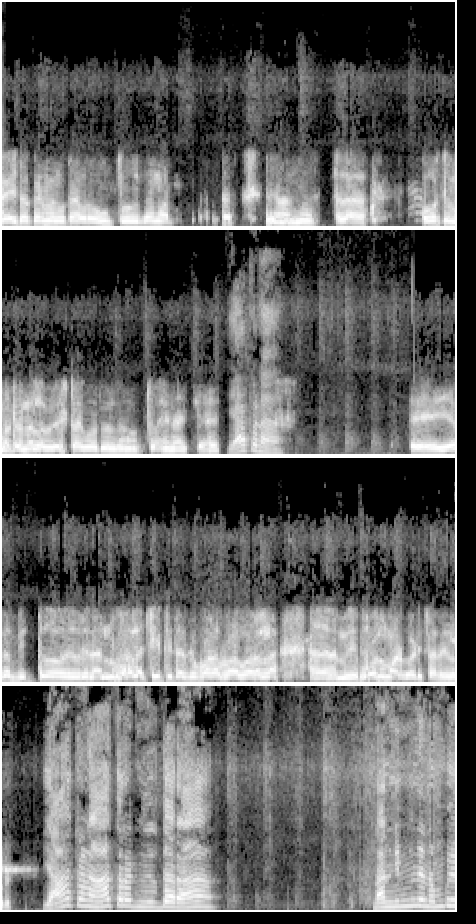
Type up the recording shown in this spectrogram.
ಕೈ ತೊಕೊಂಡ್ ಮೇಲೆ ಊಟ ಅವ್ರು ಊಟ ಇದು ಮಾಡ್ ಎಲ್ಲ ಪೂರ್ತಿ ಮಟನ್ ಎಲ್ಲ ವೇಸ್ಟ್ ಆಗ್ಬೋದು ಏನಾಯ್ಕೆ ಯಾಕಣ ಏ, ಏನೋ ಬಿತ್ತು ಇವ್ರಿ ನಾನು ಬರಲ್ಲ ಚೀಟಿ ತಗ ಬರಲ್ಲ. ನಮಗೆ ಫೋನ್ ಮಾಡಬೇಡಿ ಸರ್ ಇವ್ರಿ. ಯಾಕಣ ಆ ತರ ನಿರ್ಧಾರ? ನಾನು ನಿಮ್ಮನ್ನೇ ನಂಬಿ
